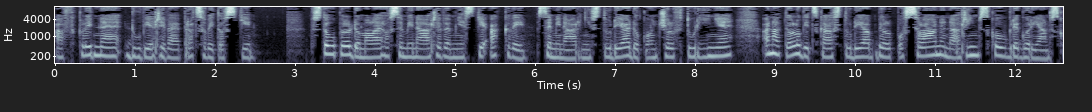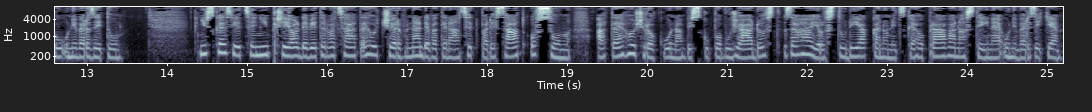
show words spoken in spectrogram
a v klidné, důvěřivé pracovitosti. Vstoupil do malého semináře ve městě Akvy. Seminární studia dokončil v Turíně a na teologická studia byl poslán na Římskou Gregoriánskou univerzitu. Knižské svěcení přijal 29. června 1958 a téhož roku na biskupovu žádost zahájil studia kanonického práva na stejné univerzitě.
